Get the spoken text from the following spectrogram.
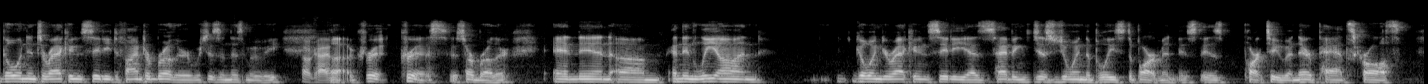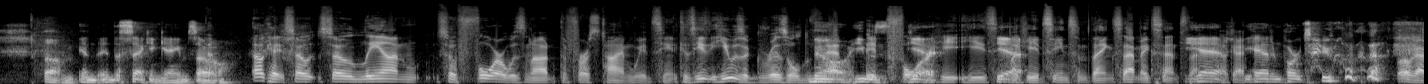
going into Raccoon City to find her brother, which is in this movie. Okay. Uh, Chris, Chris is her brother, and then um, and then Leon going to Raccoon City as having just joined the police department is is part two, and their paths cross um, in in the second game. So okay. So so Leon. So four was not the first time we'd seen because he he was a grizzled No, vet he in was- four. yeah. He he seemed Yeah. like he had seen some things. That makes sense. Then. yeah, Okay. he had in part two. Okay.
